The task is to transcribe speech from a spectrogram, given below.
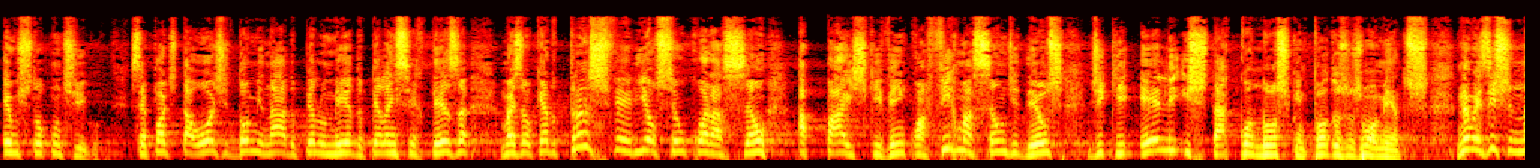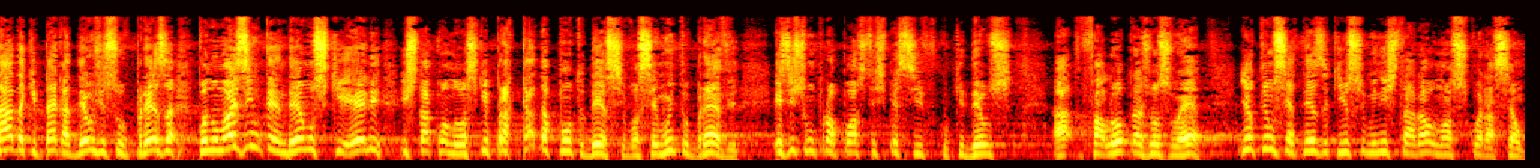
Eu estou contigo. Você pode estar hoje dominado pelo medo, pela incerteza, mas eu quero transferir ao seu coração a paz que vem com a afirmação de Deus de que Ele está conosco em todos os momentos. Não existe nada que pega Deus de surpresa quando nós entendemos que Ele está conosco. E para cada ponto desse, você muito breve, existe um propósito específico que Deus ah, falou para Josué, e eu tenho certeza que isso ministrará o nosso coração.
